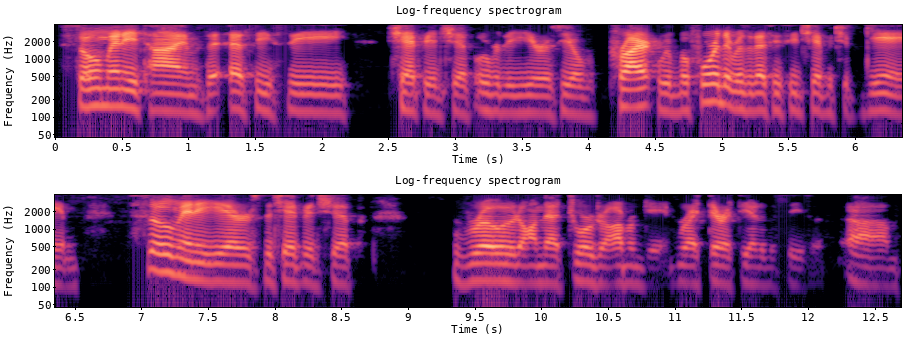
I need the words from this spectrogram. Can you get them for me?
so many times the SEC championship over the years. You know, prior before there was an SEC championship game, so many years the championship rode on that Georgia Auburn game right there at the end of the season. Um,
